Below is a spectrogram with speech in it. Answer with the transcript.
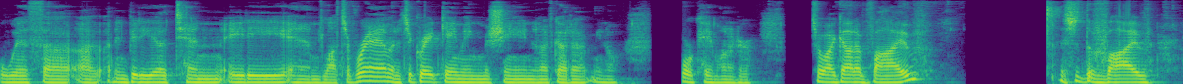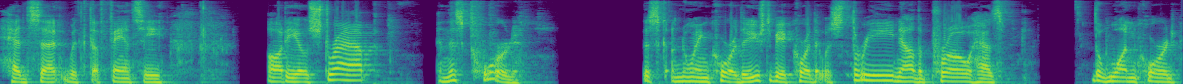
with uh, an NVIDIA 1080 and lots of RAM, and it's a great gaming machine. And I've got a you know 4K monitor. So I got a Vive this is the Vive headset with the fancy audio strap and this cord. This annoying cord. There used to be a cord that was three. Now the Pro has the one cord.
